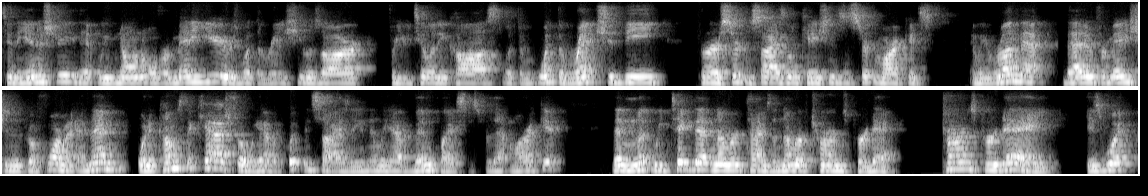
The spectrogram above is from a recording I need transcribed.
to the industry that we've known over many years what the ratios are for utility costs, what the what the rent should be for certain size locations in certain markets. And we run that, that information in forma. And then when it comes to cash flow, we have equipment sizing and then we have then prices for that market. Then we take that number times the number of turns per day. Turns per day is what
